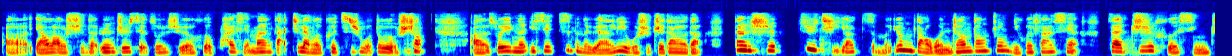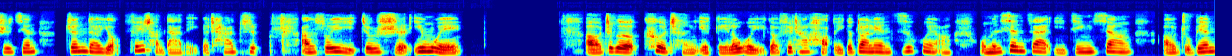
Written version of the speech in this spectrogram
呃杨老师的认知写作学和快写慢改这两个课，其实我都有上啊，所以呢一些基本的原理我是知道的，但是具体要怎么用到文章当中，你会发现在知和行之间真的有非常大的一个差距啊，所以就是因为。呃，这个课程也给了我一个非常好的一个锻炼机会啊。我们现在已经向呃主编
